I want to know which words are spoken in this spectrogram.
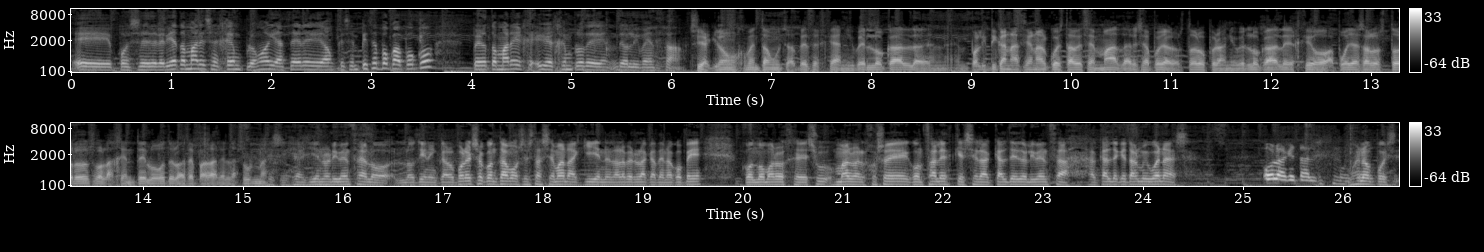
eh, pues se debería tomar ese ejemplo, ¿no? Y hacer, eh, aunque se empiece poco a poco, pero tomar el, el ejemplo de, de Olivenza. Sí, aquí lo hemos comentado muchas veces, que a nivel local, en, en política nacional cuesta a veces más dar ese apoyo a los toros, pero a nivel local es que o apoyas a los toros o la gente luego te lo hace pagar en las urnas. Sí, sí, allí en Olivenza lo, lo tienen claro. Por eso contamos esta semana aquí en el Albero de la Cadena Copé con don Manuel, Jesús, Manuel José González, que es el alcalde de Olivenza. Alcalde, ¿qué tal? Muy buenas. Hola, ¿qué tal? Bueno, pues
